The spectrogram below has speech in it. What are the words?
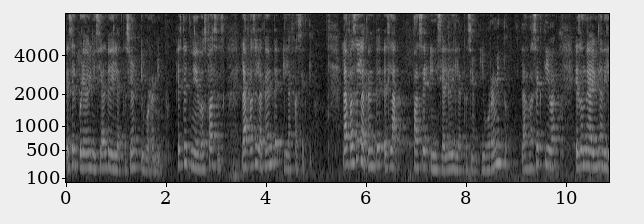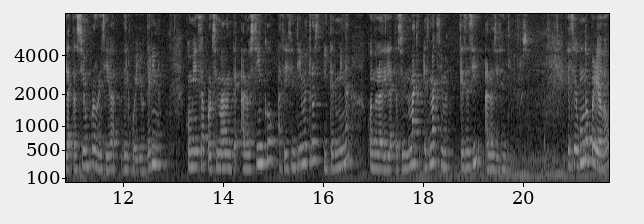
es el periodo inicial de dilatación y borramiento. Este tiene dos fases, la fase latente y la fase activa. La fase latente es la fase inicial de dilatación y borramiento. La fase activa es donde hay una dilatación progresiva del cuello uterino. Comienza aproximadamente a los 5 a 6 centímetros y termina cuando la dilatación es máxima, es decir, a los 10 centímetros. El segundo periodo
